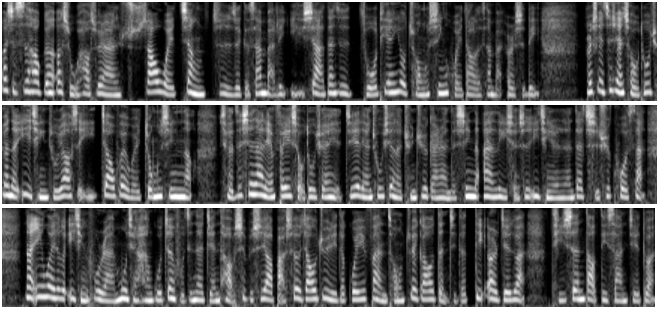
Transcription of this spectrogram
二十四号跟二十五号虽然稍微降至这个三百例以下，但是昨天又重新回到了三百二十例。而且之前首都圈的疫情主要是以教会为中心呢，可是现在连非首都圈也接连出现了群聚感染的新的案例，显示疫情仍然在持续扩散。那因为这个疫情复燃，目前韩国政府正在检讨是不是要把社交距离的规范从最高等级的第二阶段提升到第三阶段。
